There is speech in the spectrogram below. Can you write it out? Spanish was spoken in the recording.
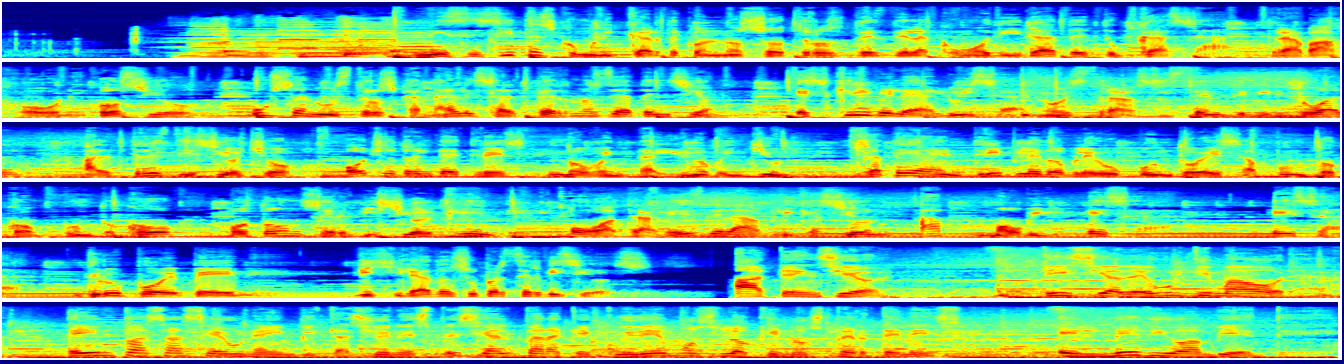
¿Necesitas comunicarte con nosotros desde la comodidad de tu casa, trabajo o negocio? Usa nuestros canales alternos de atención. Escríbele a Luisa, nuestra asistente virtual, al 318-833-9121. Chatea en www.esa.com.co, botón servicio al cliente o a través de la aplicación App Móvil ESA. ESA, Grupo EPN, Vigilado Superservicios. Atención, noticia de última hora. En Paz hace una invitación especial para que cuidemos lo que nos pertenece, el medio ambiente.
